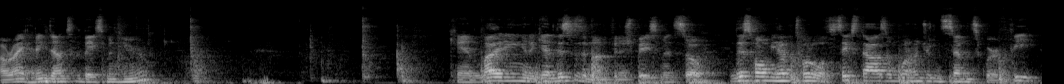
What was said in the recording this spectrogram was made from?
All right, heading down to the basement here. Can lighting, and again, this is an unfinished basement. So in this home, you have a total of 6,107 square feet.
